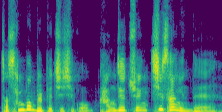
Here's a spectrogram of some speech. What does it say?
자, 3번 별표 치시고 강제추행 치상인데 이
